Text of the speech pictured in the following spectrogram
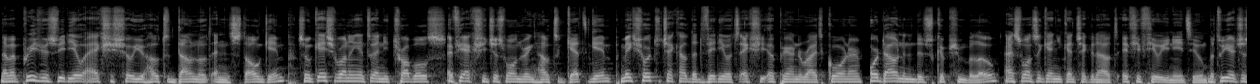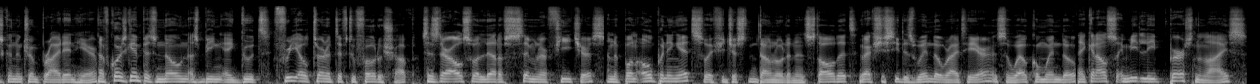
Now in my previous video I actually show you how to download and install GIMP, so in case you're running into any troubles, if you're actually just wondering how to get GIMP, make sure to check out that video. It's actually up here in the right corner or down in the description below. As once again, you can check it out if you feel you need to. But we are just going to jump right in here. Now, of course, GIMP is known as being a good free alternative to Photoshop, since there are also a lot of similar features. And upon opening it, so if you just downloaded and installed it, you actually see this window right here. It's a welcome window. And you can also immediately personalize.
